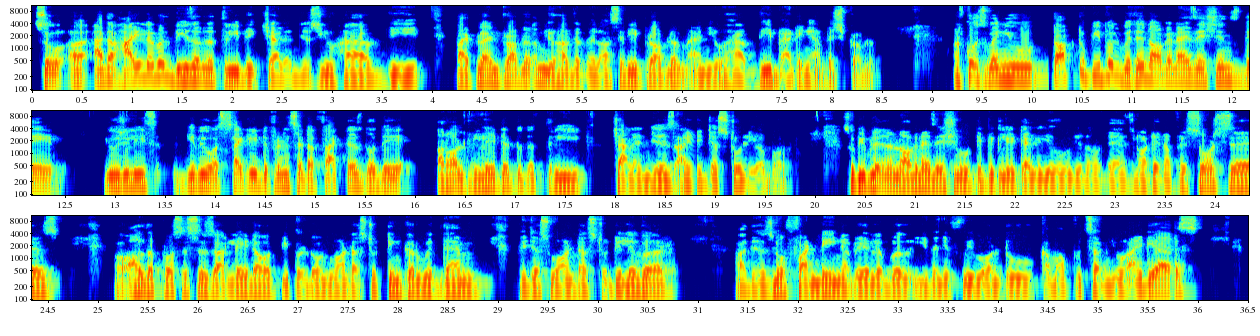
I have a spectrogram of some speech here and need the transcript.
So uh, at a high level, these are the three big challenges. You have the pipeline problem, you have the velocity problem, and you have the batting average problem. Of course, when you talk to people within organizations, they usually give you a slightly different set of factors, though they are all related to the three challenges I just told you about. So people in an organization would typically tell you, you know, there's not enough resources. All the processes are laid out. People don't want us to tinker with them. They just want us to deliver. Uh, there's no funding available, even if we want to come up with some new ideas.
